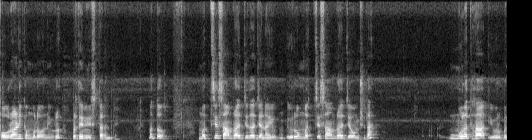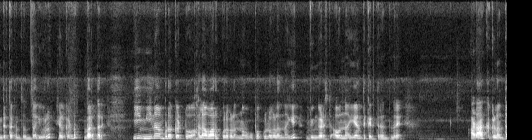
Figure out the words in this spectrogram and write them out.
ಪೌರಾಣಿಕ ಮೂಲವನ್ನು ಇವರು ಪ್ರತಿನಿಧಿಸ್ತಾರಂತೆ. ಮತ್ತು ಮತ್ಸ್ಯ ಸಾಮ್ರಾಜ್ಯದ ಜನ ಇವರು ಮತ್ಸ್ಯ ಸಾಮ್ರಾಜ್ಯ ವಂಶದ ಮೂಲತಃ ಇವರು ಬಂದಿರತಕ್ಕಂಥದ್ದು ಇವರು ಹೇಳ್ಕೊಂಡು ಬರ್ತಾರೆ. ಈ ಮೀನಾ ಬುಡಕಟ್ಟು ಹಲವಾರು ಕುಲಗಳನ್ನು, ಉಪಕುಲಗಳನ್ನಾಗಿ ವಿಂಗಡಿಸ್ತ, ಅವನ್ನ ಏನಂತ ಕರೀತಾರೆ ಅಂತಂದರೆ, ಅಡಾಕ್ಗಳಂತ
